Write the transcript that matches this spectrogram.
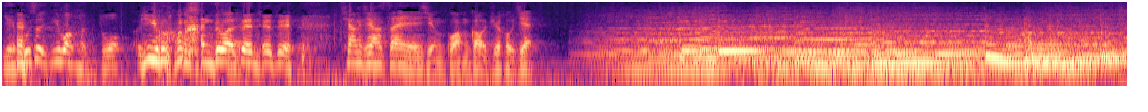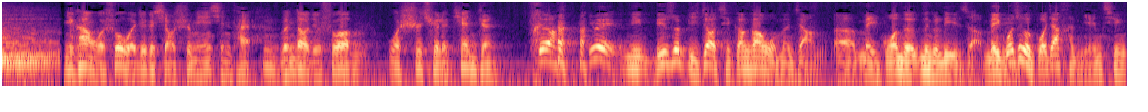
也不是欲望很多，欲望很多。对对对，锵锵三人行，广告之后见。你看，我说我这个小市民心态，文道就说我失去了天真。对啊，因为你比如说比较起刚刚我们讲呃美国的那个例子啊，美国这个国家很年轻，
